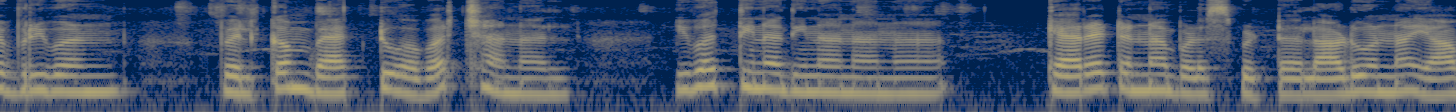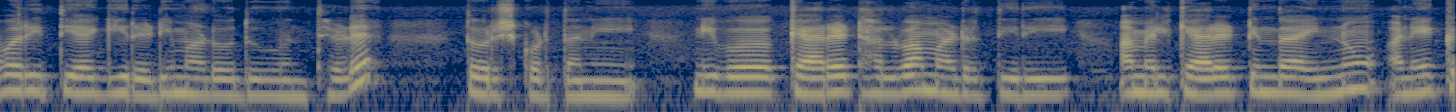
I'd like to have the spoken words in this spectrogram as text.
Everyone, welcome back to our channel. ಇವತ್ತಿನ ದಿನ ನಾನು ಕ್ಯಾರೆಟನ್ನು ಬಳಸ್ಬಿಟ್ಟು ಲಾಡುವನ್ನು ಯಾವ ರೀತಿಯಾಗಿ ರೆಡಿ ಮಾಡೋದು ಅಂಥೇಳಿ ತೋರಿಸ್ಕೊಡ್ತೀನಿ. ನೀವು ಕ್ಯಾರೆಟ್ ಹಲ್ವಾ ಮಾಡಿರ್ತೀರಿ, ಆಮೇಲೆ ಕ್ಯಾರೆಟಿಂದ ಇನ್ನೂ ಅನೇಕ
